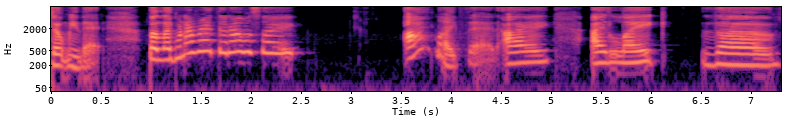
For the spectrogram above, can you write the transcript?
don't mean that. But like when I read that I was like I like that. I I like the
